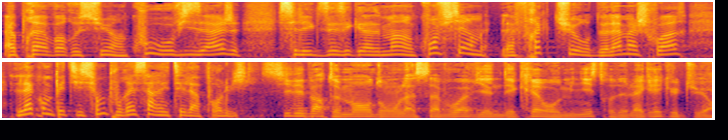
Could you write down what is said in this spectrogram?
après avoir reçu un coup au visage. Si les examens confirment la fracture de la mâchoire, la compétition pourrait s'arrêter là pour lui. Six départements dont la Savoie viennent d'écrire au ministre de l'Agriculture.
